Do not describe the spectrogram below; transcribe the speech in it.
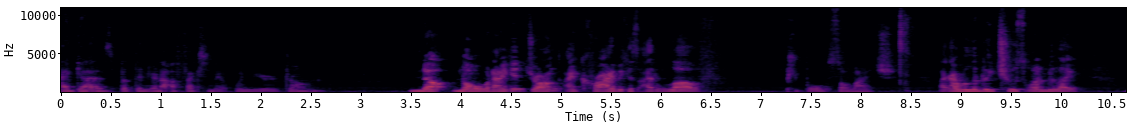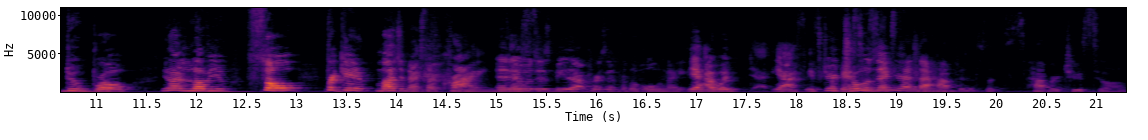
I guess, but then you're not affectionate when you're drunk. No, no. When I get drunk, I cry because I love people so much. Like I would literally choose someone and be like, "Dude, bro, you know I love you so freaking much," and I start crying. And it would just be that person for the whole night. Yeah. I would. Yeah, if you're okay, chosen, so next time chosen. that happens, let's have her choose to love.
